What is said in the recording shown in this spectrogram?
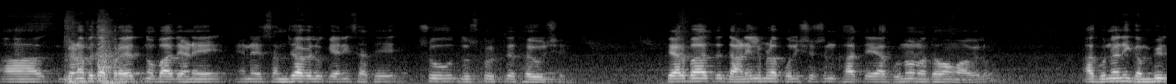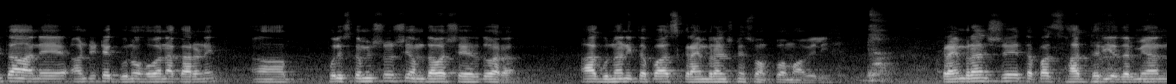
ઘણા બધા પ્રયત્નો બાદ એણે એને સમજાવેલું કે એની સાથે શું દુષ્કૃત્ય થયું છે. ત્યારબાદ દાણી લીમડા પોલીસ સ્ટેશન ખાતે આ ગુનો નોંધવામાં આવેલો. આ ગુનાની ગંભીરતા અને અનડિટેક ગુનો હોવાના કારણે પોલીસ કમિશનર શ્રી અમદાવાદ શહેર દ્વારા આ ગુનાની તપાસ ક્રાઇમ બ્રાન્ચને સોંપવામાં આવેલી. ક્રાઇમ બ્રાન્ચે તપાસ હાથ ધરીએ દરમિયાન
